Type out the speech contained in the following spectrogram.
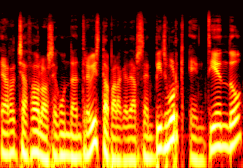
rechazado la segunda entrevista para quedarse en Pittsburgh. Entiendo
